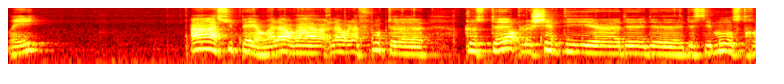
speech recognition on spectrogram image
Oui. Ah super, voilà, on va là on affronte euh, Cluster, le chef des de, de, de, ces monstres.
